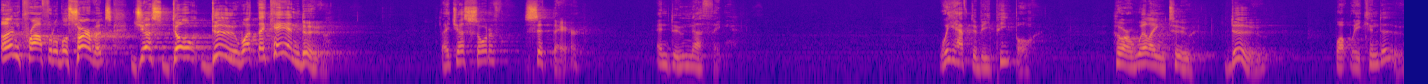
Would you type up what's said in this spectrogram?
Unprofitable servants just don't do what they can do. They just sort of sit there and do nothing. we have to be people who are willing to do what we can do.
